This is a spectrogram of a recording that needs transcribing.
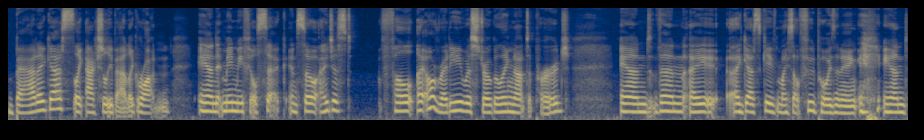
bad, I guess, like actually bad, like rotten. And it made me feel sick. And so I just felt, I already was struggling not to purge. And then I, I guess, gave myself food poisoning. and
